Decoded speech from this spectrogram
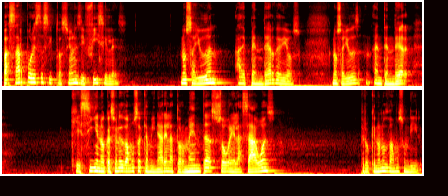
pasar por estas situaciones difíciles nos ayudan a depender de Dios, nos ayudan a entender que sí, en ocasiones vamos a caminar en la tormenta sobre las aguas, pero que no nos vamos a hundir,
